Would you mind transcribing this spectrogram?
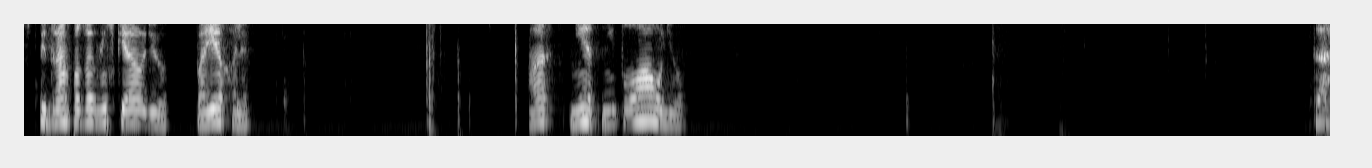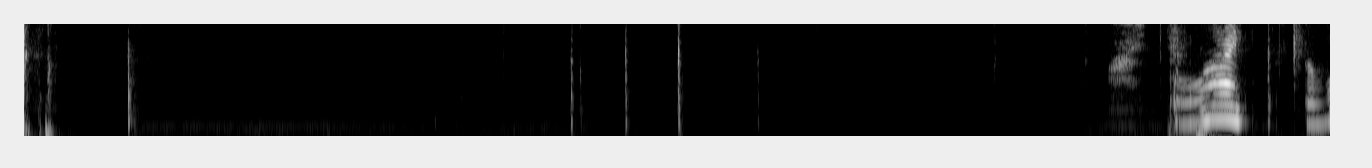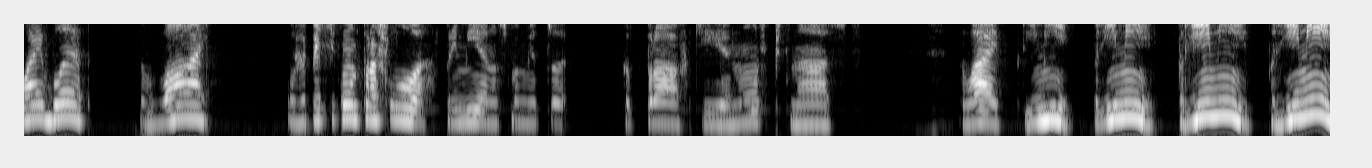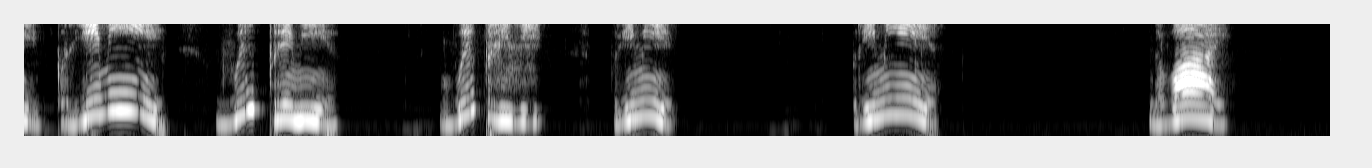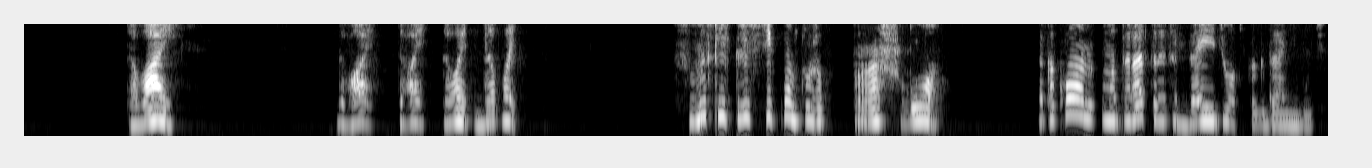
Спидран по загрузке аудио. Поехали. А, нет, не то аудио. Да. Давай, давай, Блэд, давай. Уже 5 секунд прошло примерно с момента отправки, ну может 15. Давай, прими, прими, прими, прими, прими, выпрями, выпрями, прими, прими. Давай, давай, давай, давай, давай, давай. В смысле 30 секунд уже прошло? До какого модератора это дойдет когда-нибудь?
